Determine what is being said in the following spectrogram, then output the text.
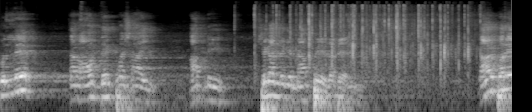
করলে তার অর্ধেক পয়সায় আপনি সেখান থেকে ম্যাপ পেয়ে যাবেন। তারপরে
